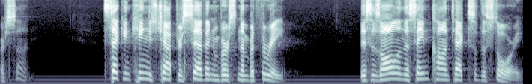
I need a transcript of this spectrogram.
her son. Second Kings chapter 7 and verse number 3. This is all in the same context of the story.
